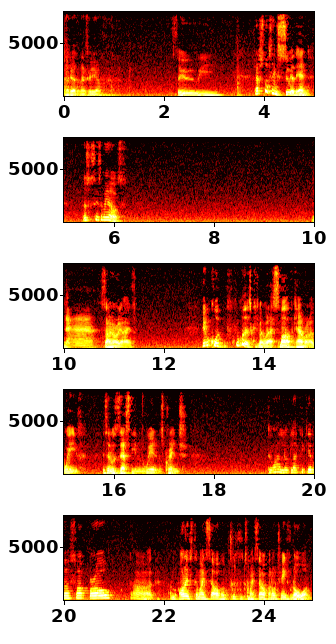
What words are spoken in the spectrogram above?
I'll do that in the next video. Suey. Let's stop saying Suey at the end. Let's just say something else. Nah. Sayonara, guys. People call people call this cringe when I smile at the camera and I wave. They said it was zesty and it was weird and it was cringe. Do I look like I give a fuck, bro? God. I'm honest to myself. I'm truthful to myself. I don't change for no one.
